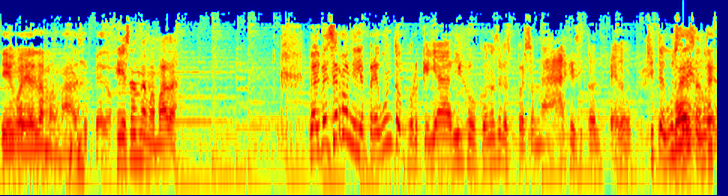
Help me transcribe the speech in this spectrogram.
Sí, güey, es la mamá ese pedo. Sí, esa es una mamada. Pero al becerro ni le pregunto porque ya dijo, conoce los personajes y todo el pedo. ¿Sí te gusta Güey, esa, no? te-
